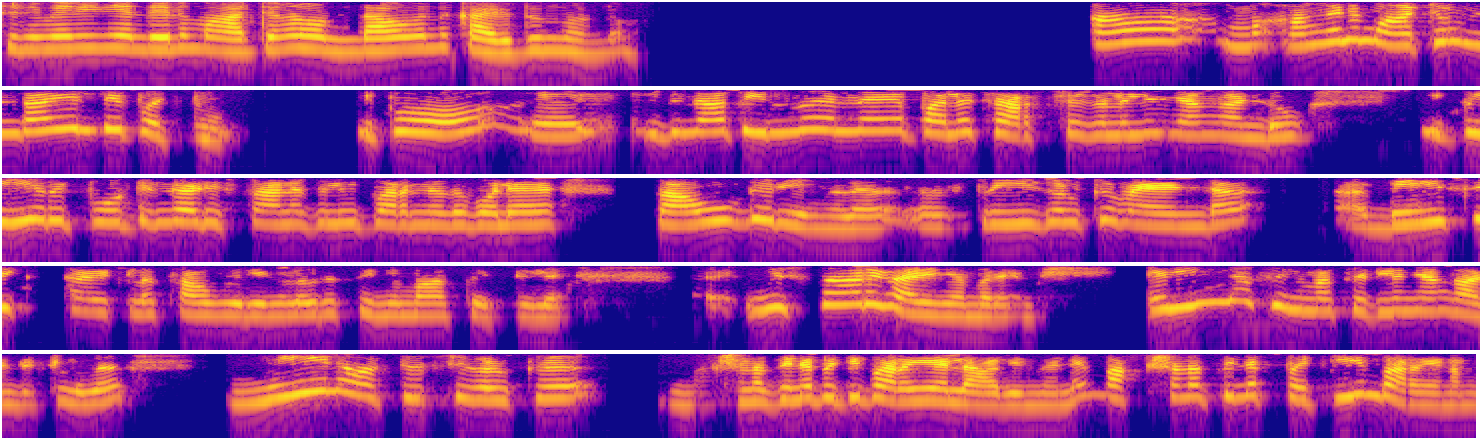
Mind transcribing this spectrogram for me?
സിനിമയിൽ ഇനി എന്തെങ്കിലും മാറ്റങ്ങൾ ഉണ്ടാവുമെന്ന് കരുതുന്നുണ്ടോ? ആ അങ്ങനെ മാറ്റം ഉണ്ടായില്ലേ പറ്റൂ. ഇപ്പോ ഇതിനകത്ത് ഇന്ന് തന്നെ പല ചർച്ചകളിലും ഞാൻ കണ്ടു. ഇപ്പൊ ഈ റിപ്പോർട്ടിന്റെ അടിസ്ഥാനത്തിൽ ഈ പറഞ്ഞതുപോലെ സൗകര്യങ്ങൾ സ്ത്രീകൾക്ക് വേണ്ട ബേസിക് ആയിട്ടുള്ള സൗകര്യങ്ങൾ ഒരു സിനിമാ സെറ്റിൽ. നിസ്സാര കാര്യം ഞാൻ പറയാം. എല്ലാ സിനിമ സെറ്റിലും ഞാൻ കണ്ടിട്ടുള്ളത് മെയിൻ ആർട്ടിസ്റ്റുകൾക്ക് ഭക്ഷണത്തിനെ പറ്റി പറയല്ല ആദ്യം തന്നെ ഭക്ഷണത്തിനെ പറ്റിയും പറയണം.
